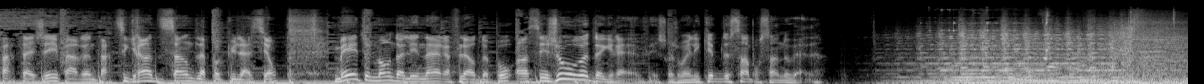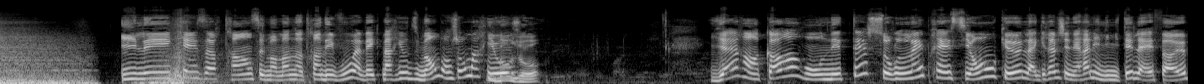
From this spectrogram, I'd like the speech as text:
partagées par une partie grandissante de la population. Mais tout le monde a les nerfs à fleur de peau en ces jours de grève. Et je rejoins l'équipe de 100% Nouvelles. Il est 15h30, c'est le moment de notre rendez-vous avec Mario Dumont. Bonjour Mario. Bonjour. Hier encore, on était sur l'impression que la grève générale illimitée de la FAE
